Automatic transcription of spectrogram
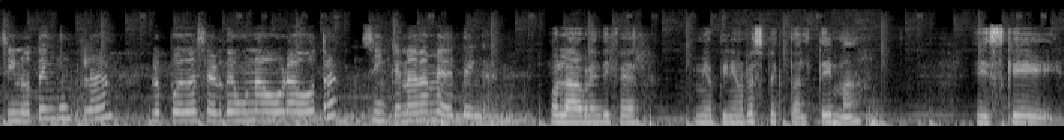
si no tengo un plan, lo puedo hacer de una hora a otra sin que nada me detenga. Hola, Brendy Fer. Mi opinión respecto al tema es que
